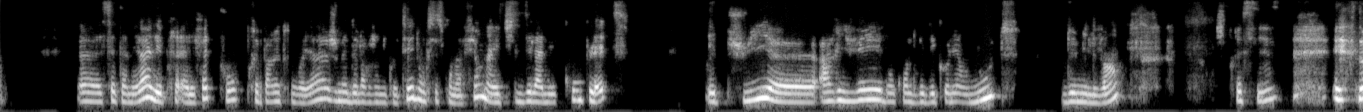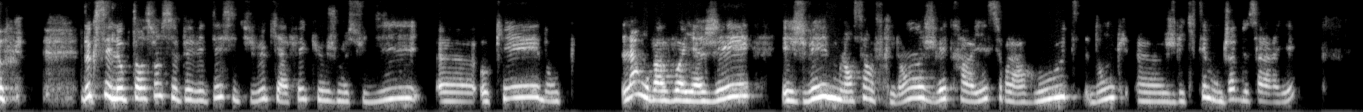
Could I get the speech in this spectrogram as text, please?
Euh, cette année-là, elle est, elle est faite pour préparer ton voyage, mettre de l'argent de côté. Donc, c'est ce qu'on a fait. On a utilisé l'année complète. Et puis, euh, arrivé, donc on devait décoller en août 2020, je précise. Et donc, donc c'est l'obtention de ce PVT, si tu veux, qui a fait que je me suis dit, euh, OK, donc là, on va voyager et je vais me lancer en freelance, je vais travailler sur la route. Donc, euh, je vais quitter mon job de salarié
